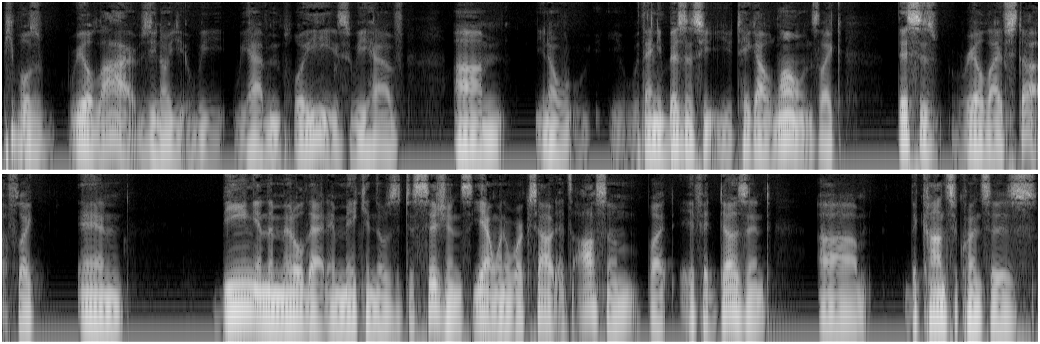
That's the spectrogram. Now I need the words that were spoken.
people's real lives. You know, we we have employees, we have, um, you know, with any business, you, you take out loans. Like this is real life stuff. Like and being in the middle of that and making those decisions, yeah, when it works out, it's awesome. But if it doesn't, um, the consequences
